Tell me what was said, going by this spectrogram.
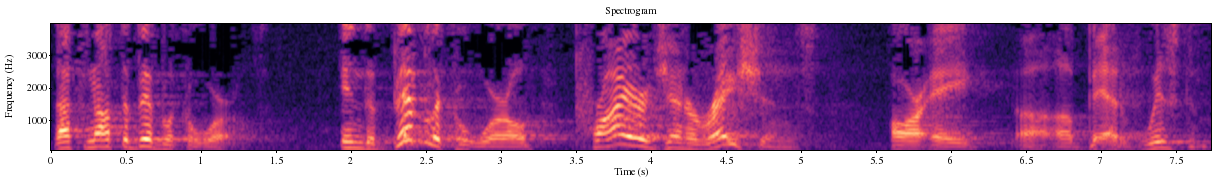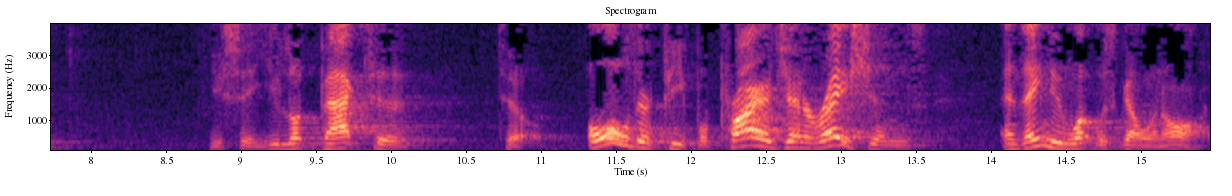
That's not the biblical world. In the biblical world, prior generations are a, uh, a bed of wisdom. You see, you look back to, to older people, prior generations, and they knew what was going on.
